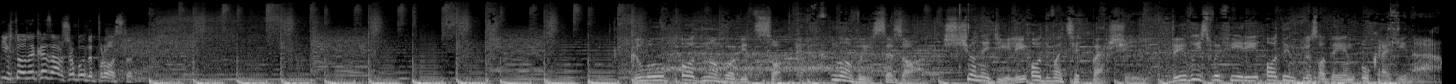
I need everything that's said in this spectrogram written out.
Ніхто не казав, що буде просто. Клуб одного відсотка. Новий сезон. Щонеділі о 21-й. Дивись в ефірі 1+,1 Україна.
